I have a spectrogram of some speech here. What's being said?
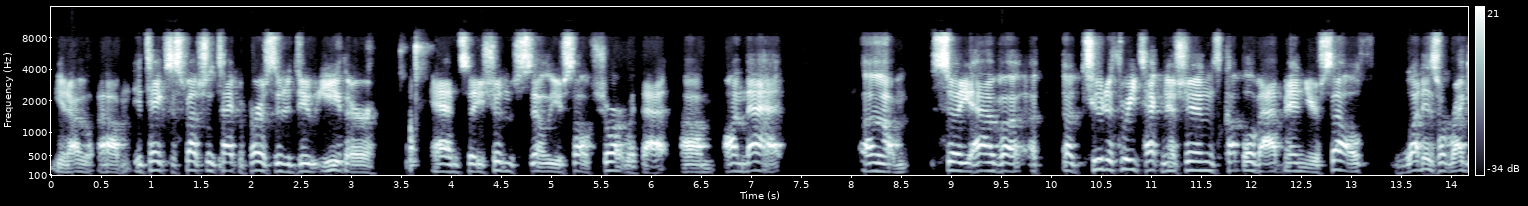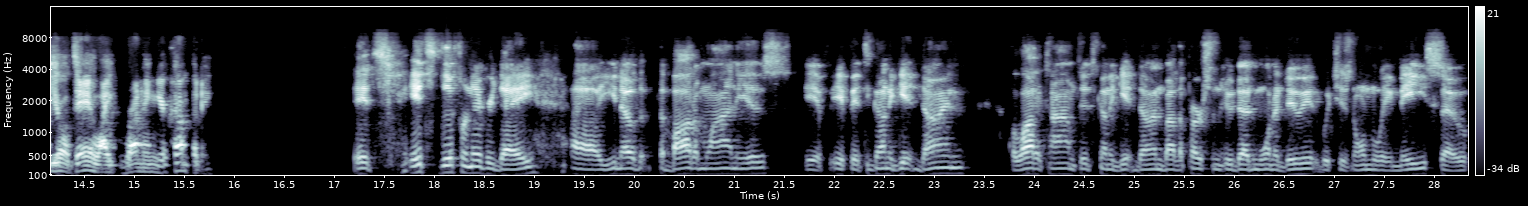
You know, um, it takes a special type of person to do either, and so you shouldn't sell yourself short with that. Um, on that, um, so you have a, a, a two to three technicians, couple of admin yourself. What is a regular day like running your company? it's it's different every day. Uh, you know, the, the bottom line is if if it's going to get done, a lot of times it's going to get done by the person who doesn't want to do it, which is normally me. So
